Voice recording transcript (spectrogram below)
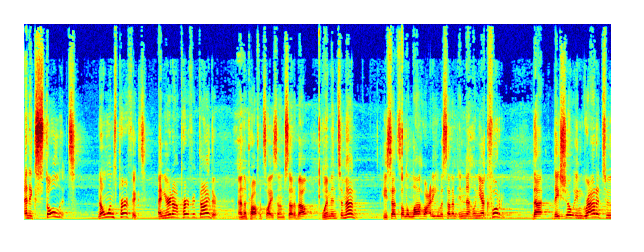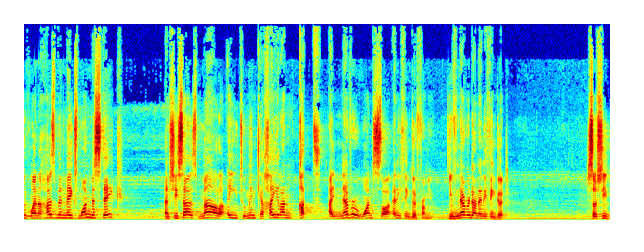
and extol it. No one's perfect, and you're not perfect either. And the Prophet said about women to men. He said, Sallallahu Alaihi Wasallam, innahun yakfurn that they show ingratitude when a husband makes one mistake and she says, مَا رَأَيْتُ مِنْكَ خَيْرًا قَطْ I never once saw anything good from you. You've never done anything good. So she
